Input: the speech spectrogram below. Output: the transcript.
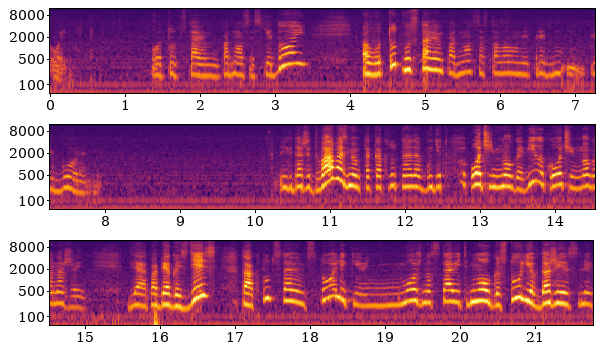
Ой. Вот тут ставим подносы с едой. А вот тут мы ставим поднос со столовыми пред... приборами. Их даже два возьмем, так как тут надо будет очень много вилок и очень много ножей. Для побега здесь. Так, тут ставим столики. Можно ставить много стульев, даже если...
